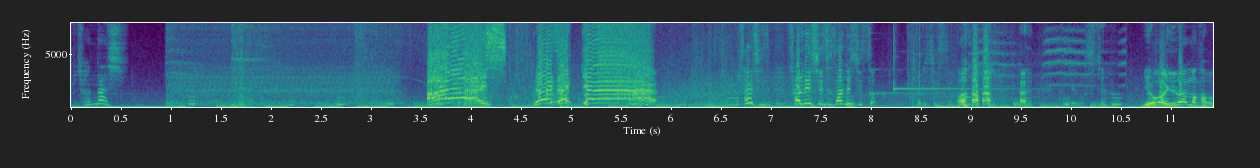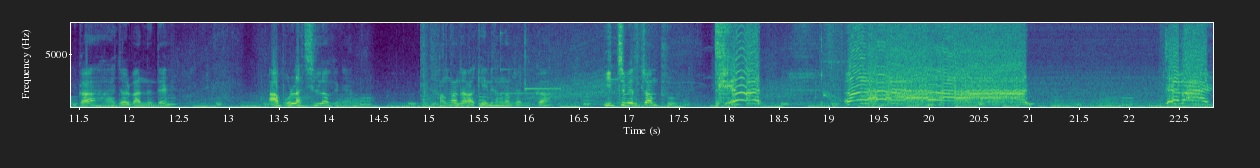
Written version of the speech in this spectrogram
미쳤나, 씨. 아이씨! 야, 이 새끼야! 살수 있어, 살릴 수 있어, 살릴 수 있어. 살릴 수 있어. 이거 진짜? 이거 일로 한번 가볼까? 아, 열받는데? 아, 몰라, 질러, 그냥. 상남자가 괜히 상남자니까? 이쯤에서 점프. 튀앗! 아! 제발!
